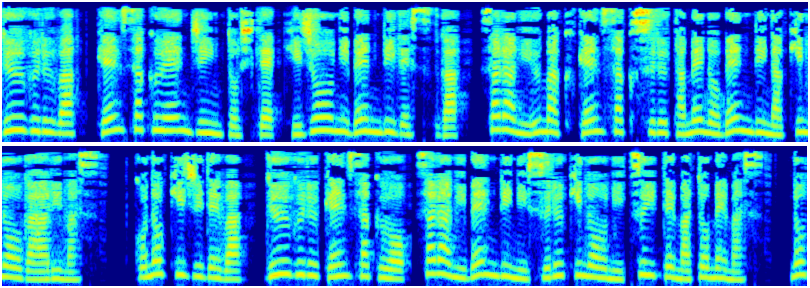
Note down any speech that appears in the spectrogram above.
Google は検索エンジンとして非常に便利ですが、さらにうまく検索するための便利な機能があります。この記事では、Google 検索をさらに便利にする機能についてまとめます。Not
